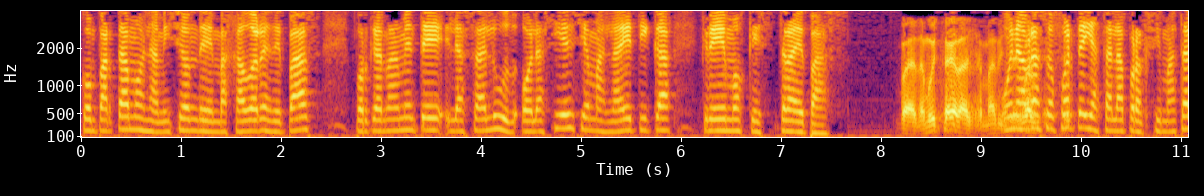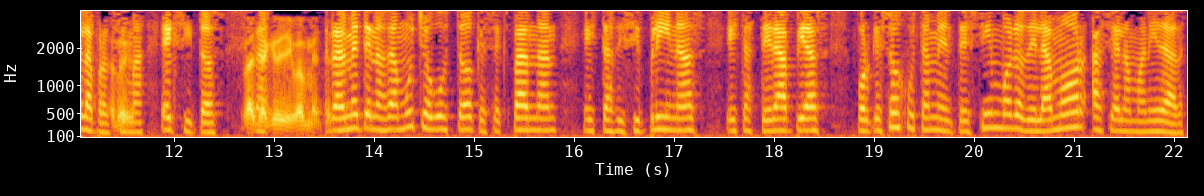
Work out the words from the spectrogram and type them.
compartamos la misión de embajadores de paz porque realmente la salud o la ciencia más la ética creemos que trae paz. Bueno, muchas gracias, María. Un abrazo fuerte y hasta la próxima. Hasta la próxima. Éxitos. igualmente. Realmente nos da mucho gusto que se expandan estas disciplinas, estas terapias, porque son justamente símbolo del amor hacia la humanidad.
